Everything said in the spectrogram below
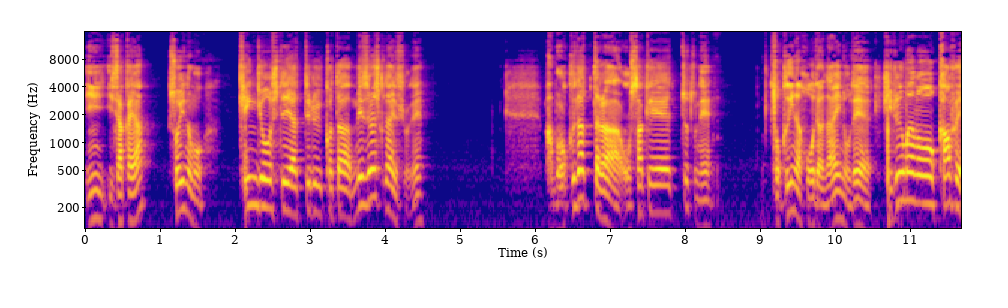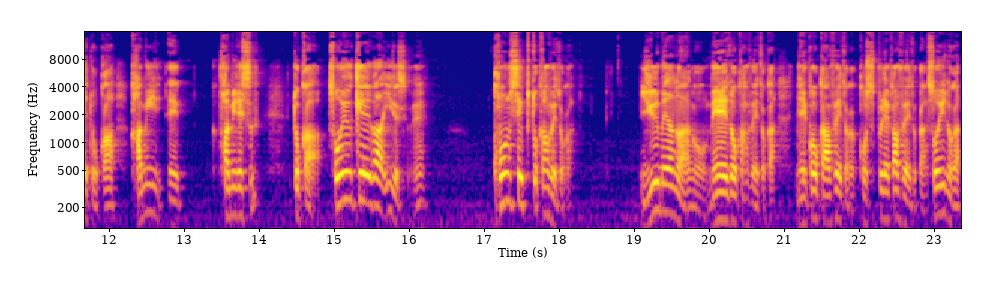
居酒屋？そういうのも兼業してやってる方、珍しくないですよね。まあ、僕だったらお酒、ちょっとね、得意な方ではないので、昼間のカフェとか、紙、え、ファミレスとか、そういう系がいいですよね。コンセプトカフェとか。有名なのはあの、メイドカフェとか、猫カフェとか、コスプレカフェとか、そういうのが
